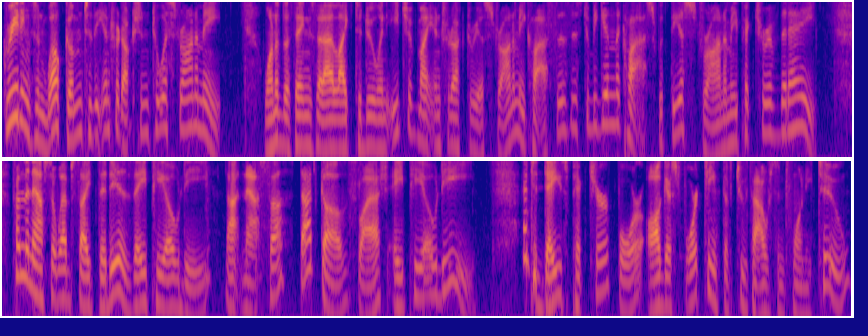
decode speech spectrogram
Greetings and welcome to the introduction to astronomy. One of the things that I like to do in each of my introductory astronomy classes is to begin the class with the astronomy picture of the day from the NASA website that is apod.nasa.gov apod. And today's picture for August 14th of 2022.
